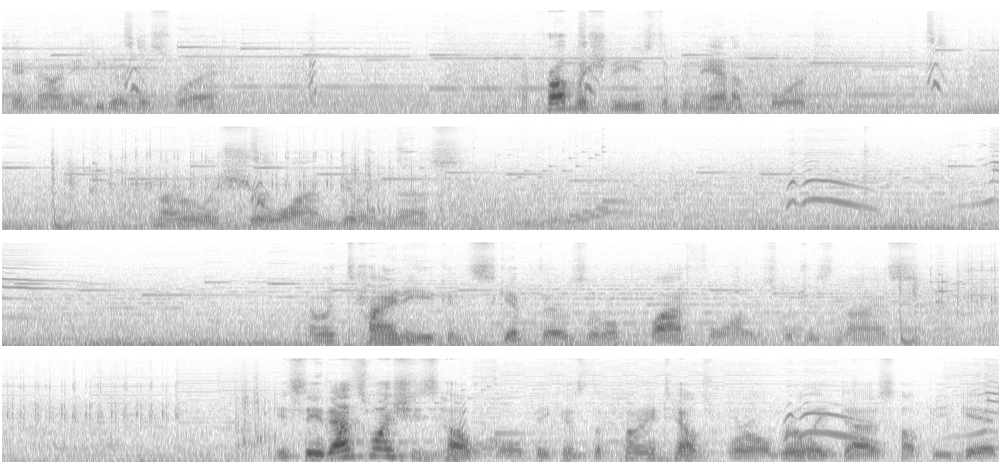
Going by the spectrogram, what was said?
Okay, now I need to go this way. I probably should have used the banana port. I'm not really sure why I'm doing this. And with Tiny, you can skip those little platforms, which is nice. You see, that's why she's helpful, because the Ponytail Twirl really does help you get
